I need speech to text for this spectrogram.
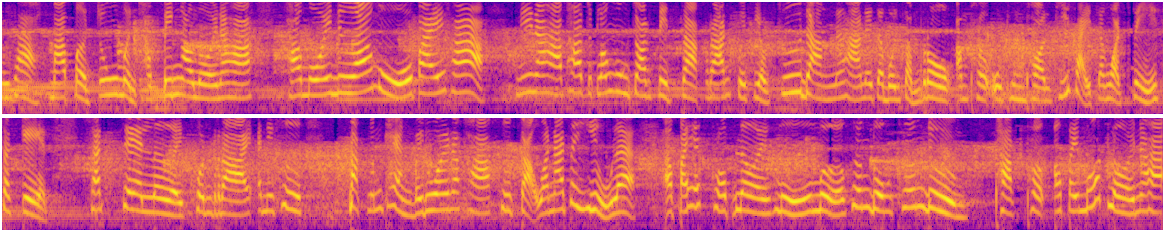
ดูสิมาเปิดจู้เหมือนช้อปปิ้งเอาเลยนะคะ ขโมยเนื้อหมูไปค่ะนี่นะคะภาพจากกล้องวงจรปิดจากร้านก๋วยเตี๋ยวชื่อดังนะคะ ในตำบลสำโรงอำเภออุทุมพรพิสัยจังหวัดศรีสะเกดชัดเจนเลยคนร้าย อันนี้คือ ตักน้ำแข็งไปด้วยนะคะ คือกะว่าน่าจะหิวแหละ เอาไปให้ครบเลย หมูเหมือเครื่องดงเครื่องดื่ม ผักเผือกเอาไปหมดเลยนะคะ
